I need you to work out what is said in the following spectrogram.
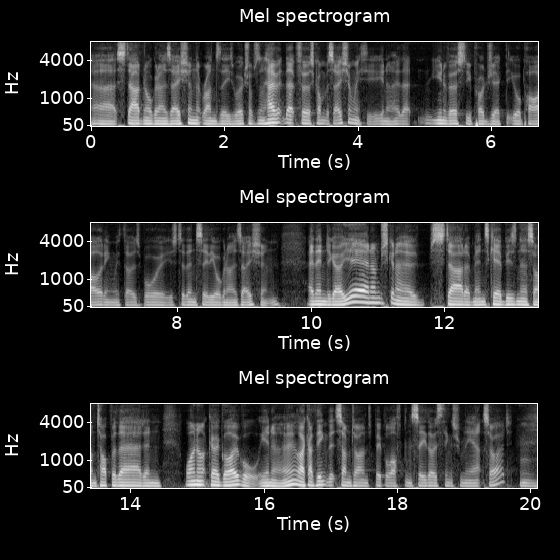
Uh, start an organization that runs these workshops and have that first conversation with you, you know, that university project that you're piloting with those boys to then see the organization and then to go, yeah, and I'm just going to start a men's care business on top of that. And why not go global? You know, like I think that sometimes people often see those things from the outside and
